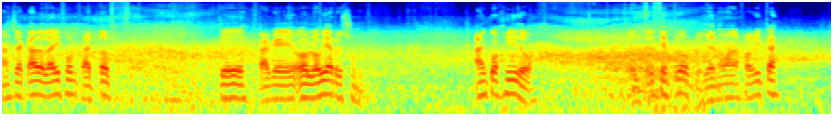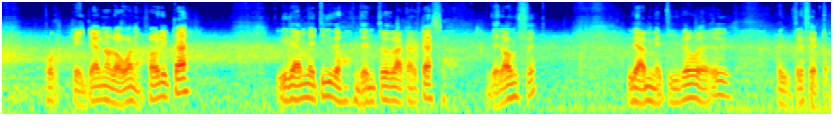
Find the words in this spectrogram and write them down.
Han sacado el iPhone 14, que para que os lo voy a resumir. Han cogido el 13 Pro, que ya no van a fabricar, porque ya no lo van a fabricar, y le han metido dentro de la carcasa del 11, le han metido el, el 13 Pro.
